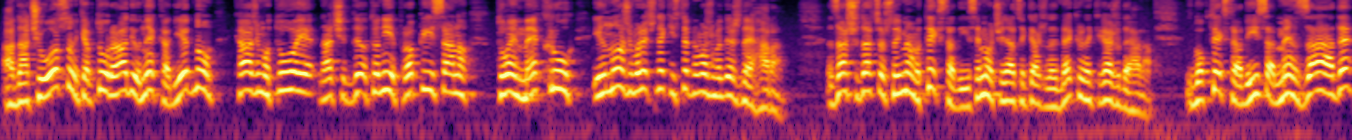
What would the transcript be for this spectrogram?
A znači u osnovi kad to radio nekad jednom, kažemo to je, znači to nije propisano, to je mekruh ili možemo reći neki stepen možemo reći da je haram. Zašto? Zato što imamo tekst hadisa, imamo činjaci kažu da je mekruh, neki kažu da je haram. Zbog teksta hadisa, men zade,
